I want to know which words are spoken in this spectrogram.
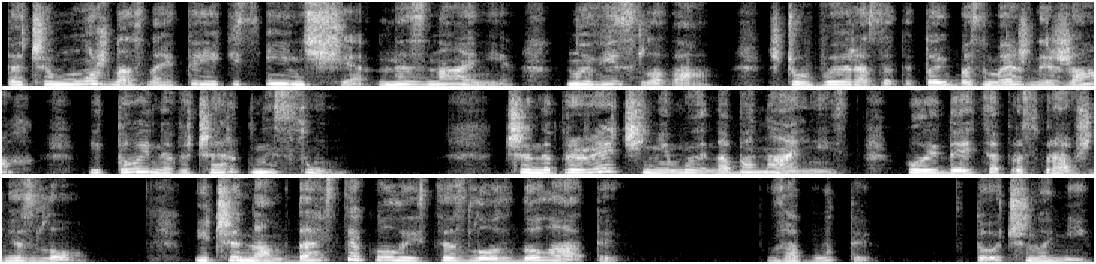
Та чи можна знайти якісь інші, незнані, нові слова, щоб виразити той безмежний жах і той невичерпний сум? Чи не приречені ми на банальність, коли йдеться про справжнє зло? І чи нам вдасться колись це зло здолати? Забути? Точно ні.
